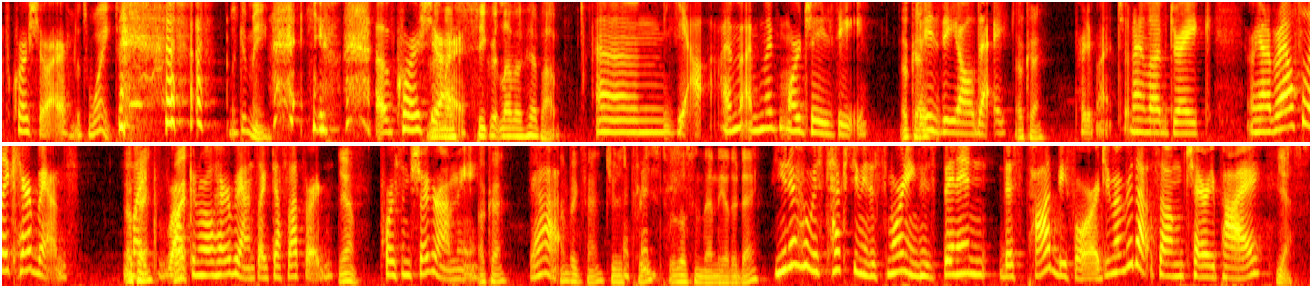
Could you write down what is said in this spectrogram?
of course you are. But it's white. Look at me. You, of course you are. My secret love of hip hop. Um, yeah, I'm. I'm like more Jay Z. Okay. Jay Z all day, Okay. pretty much. And I love Drake, and Rihanna, but I also like hair bands, Okay, like rock right. and roll hair bands, like Def Leppard. Yeah. Pour some sugar on me. Okay. Yeah. I'm a big fan. Judas That's good. Priest was listening to them the other day. You know who was texting me this morning? Who's been in this pod before? Do you remember that song Cherry Pie? Yes.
